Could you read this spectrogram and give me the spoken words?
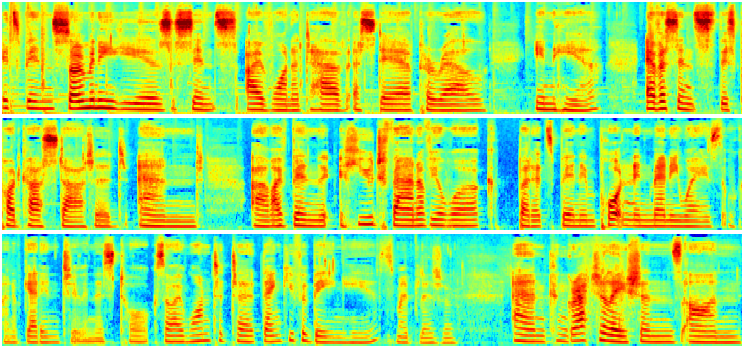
It's been so many years since I've wanted to have Esther Perel in here, ever since this podcast started. And um, I've been a huge fan of your work, but it's been important in many ways that we'll kind of get into in this talk. So I wanted to thank you for being here. It's my pleasure. And congratulations on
